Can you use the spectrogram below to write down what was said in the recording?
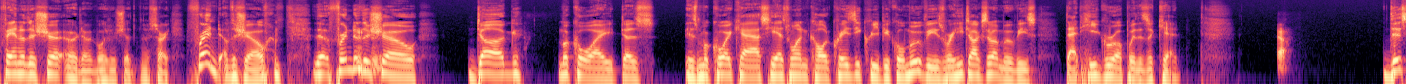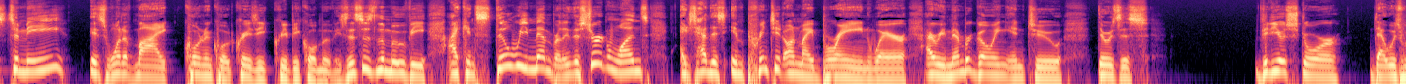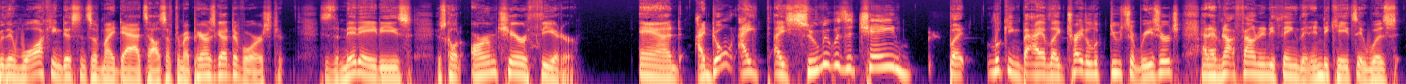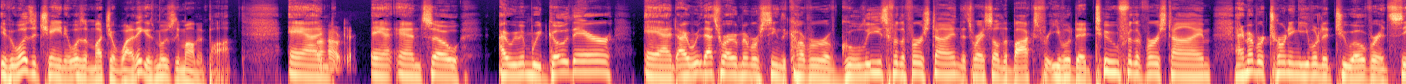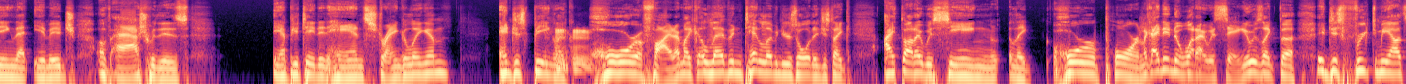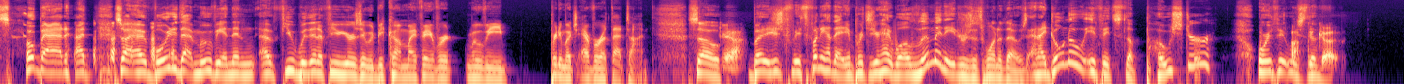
fan of the show or no, wasn't no, sorry friend of the show the friend of the show doug mccoy does his mccoy cast. He has one called crazy creepy cool movies where he talks about movies that he grew up with as a kid. Yeah. this to me is one of my quote unquote crazy creepy cool movies this is the movie i can still remember like there's certain ones i just have this imprinted on my brain where i remember going into there was this video store that was within walking distance of my dad's house after my parents got divorced. This is the mid 80s. It was called Armchair Theater. And I don't I, I assume it was a chain, but looking back, I've like tried to look do some research and I've not found anything that indicates it was if it was a chain, it wasn't much of one. I think it was mostly mom and pop. And Oh, okay. and, and so I remember we'd go there, and I re- that's where I remember seeing the cover of Ghoulies for the first time. That's where I saw the box for Evil Dead 2 for the first time. And I remember turning Evil Dead 2 over and seeing that image of Ash with his amputated hand strangling him. And just being like mm-hmm. horrified. I'm like 11, 10, 11 years old, and just like, I thought I was seeing like horror porn. Like, I didn't know what I was seeing. It was like the, it just freaked me out so bad. I- so I avoided that movie. And then a few, within a few years, it would become my favorite movie pretty much ever at that time. So, Yeah. but it's just it's funny how that imprints in your head. Well, Eliminators is one of those, and I don't know if it's the poster or if it was the uh, Because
